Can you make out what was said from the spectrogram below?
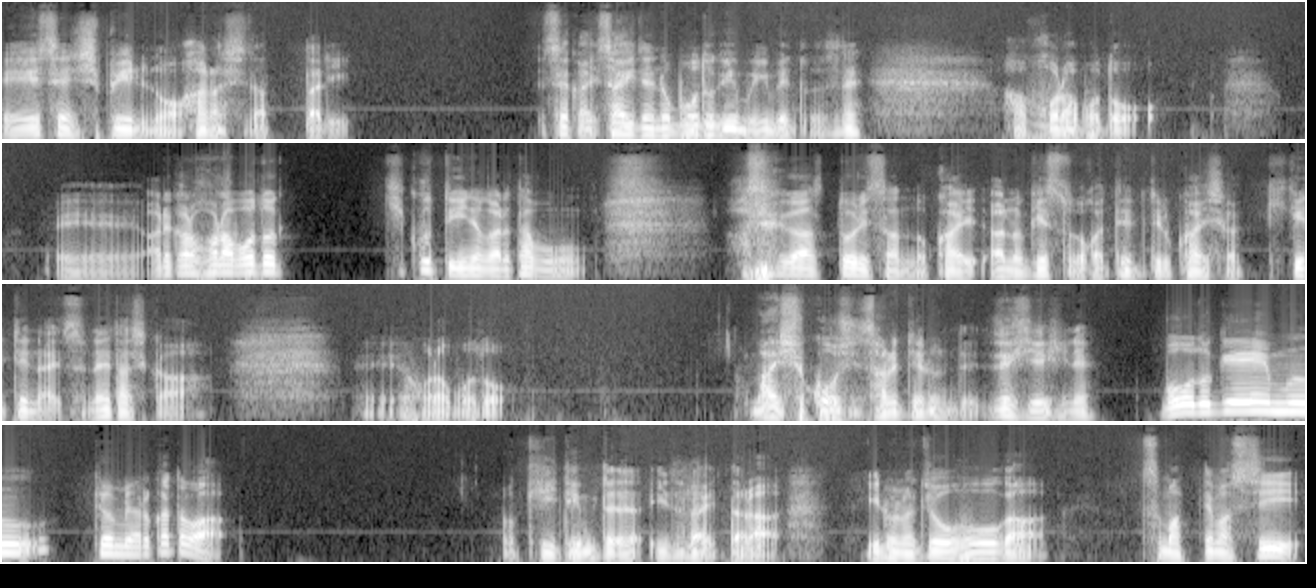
えー、センシピールの話だったり、世界最大のボードゲームイベントですね。はホラボド。えー、あれからホラボド聞くって言いながら多分、長谷川鳥さんの回、あのゲストとか出てる回しか聞けてないですね、確か。えー、ホラボド。毎週更新されてるんで、ぜひぜひね、ボードゲーム興味ある方は、聞いてみていただいたら、いろんな情報が詰まってますし、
